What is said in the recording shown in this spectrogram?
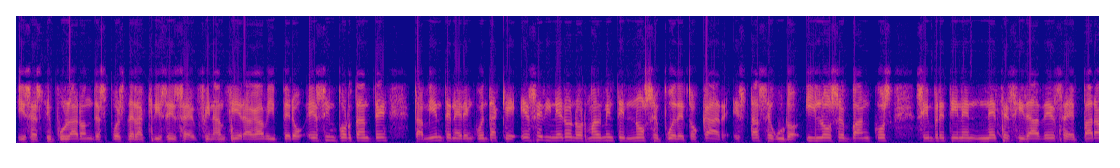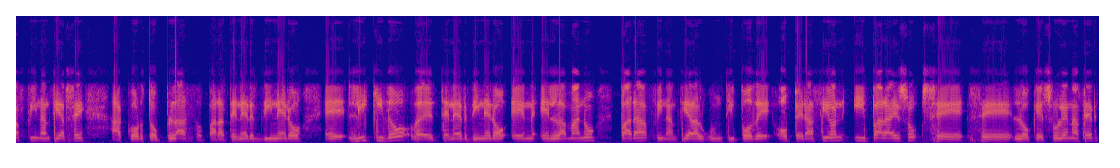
y se estipularon después de la crisis financiera, Gaby. Pero es importante también tener en cuenta que ese dinero normalmente no se puede tocar, está seguro, y los bancos siempre tienen necesidades para financiarse a corto plazo, para tener dinero eh, líquido, eh, tener dinero en, la mano para financiar algún tipo de operación y para eso se, lo que suelen hacer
